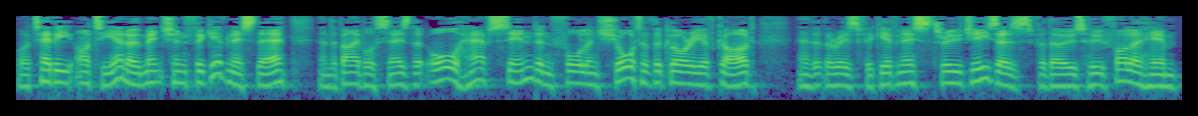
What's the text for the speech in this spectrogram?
Well, Tebi Otieno mentioned forgiveness there, and the Bible says that all have sinned and fallen short of the glory of God, and that there is forgiveness through Jesus for those who follow him.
